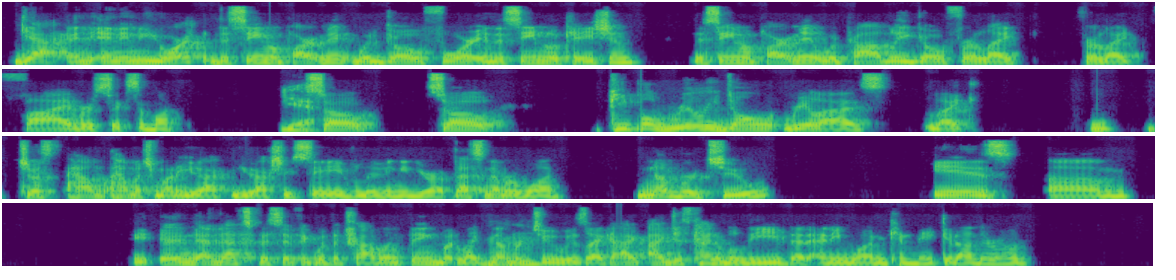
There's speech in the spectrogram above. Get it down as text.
Yeah, and and in New York, the same apartment would go for in the same location. The same apartment would probably go for like for like five or six a month. Yeah. So so people really don't realize like just how how much money you you actually save living in Europe. That's number one. Number two is um, and, and, that's specific with the traveling thing, but like mm-hmm. number two is like I, I just kind of believe that anyone can make it on their own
